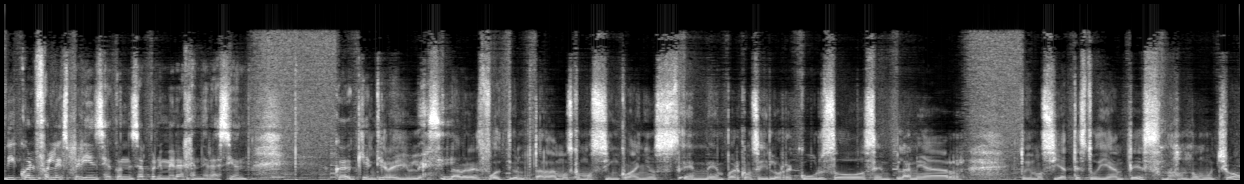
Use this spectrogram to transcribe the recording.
¿Y cuál fue la experiencia con esa primera generación? Increíble. Sí. La verdad es que tardamos como cinco años en, en, poder conseguir los recursos, en planear. Tuvimos siete estudiantes, no, no mucho,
